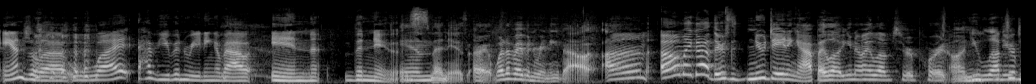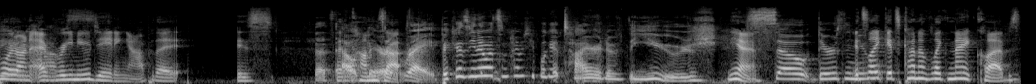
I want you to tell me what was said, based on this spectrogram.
Angela, what have you been reading about in the news? in the news. All right, what have I been reading about? Um, oh my god, there's a new dating app. I love, you know, I love to report on. you love to report on dating every new dating app that is that's that out comes there, up. right? Because you know what? Sometimes people get tired of the huge. Yeah. So there's a new. It's like it's kind of like nightclubs.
